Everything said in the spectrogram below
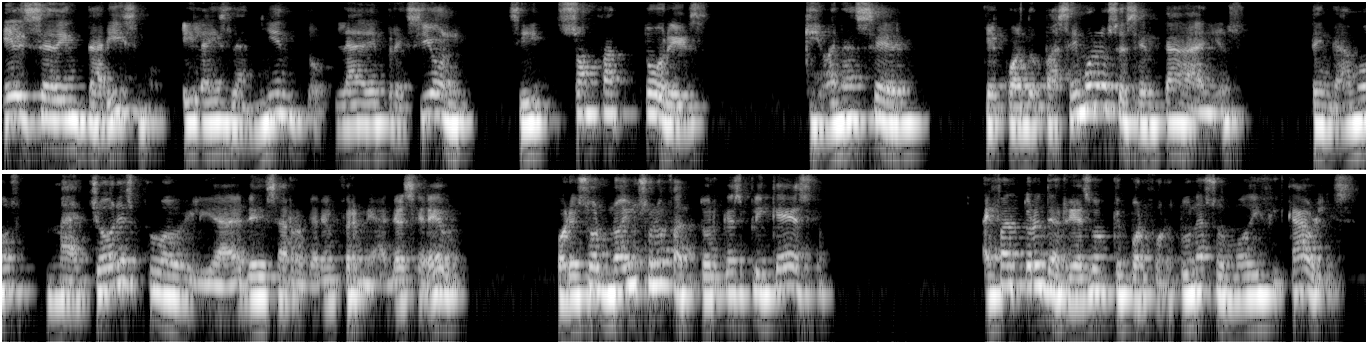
el sedentarismo, el aislamiento, la depresión, ¿sí? Son factores que van a hacer que cuando pasemos los 60 años tengamos mayores probabilidades de desarrollar enfermedades del cerebro. Por eso no hay un solo factor que explique esto. Hay factores de riesgo que por fortuna son modificables,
